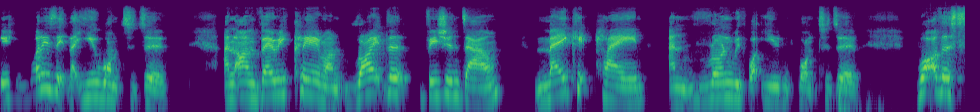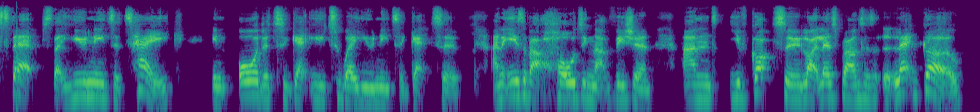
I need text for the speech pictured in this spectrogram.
vision. What is it that you want to do? And I'm very clear on write the vision down, make it plain, and run with what you want to do. What are the steps that you need to take in order to get you to where you need to get to. And it is about holding that vision. And you've got to, like Les Brown says, let go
